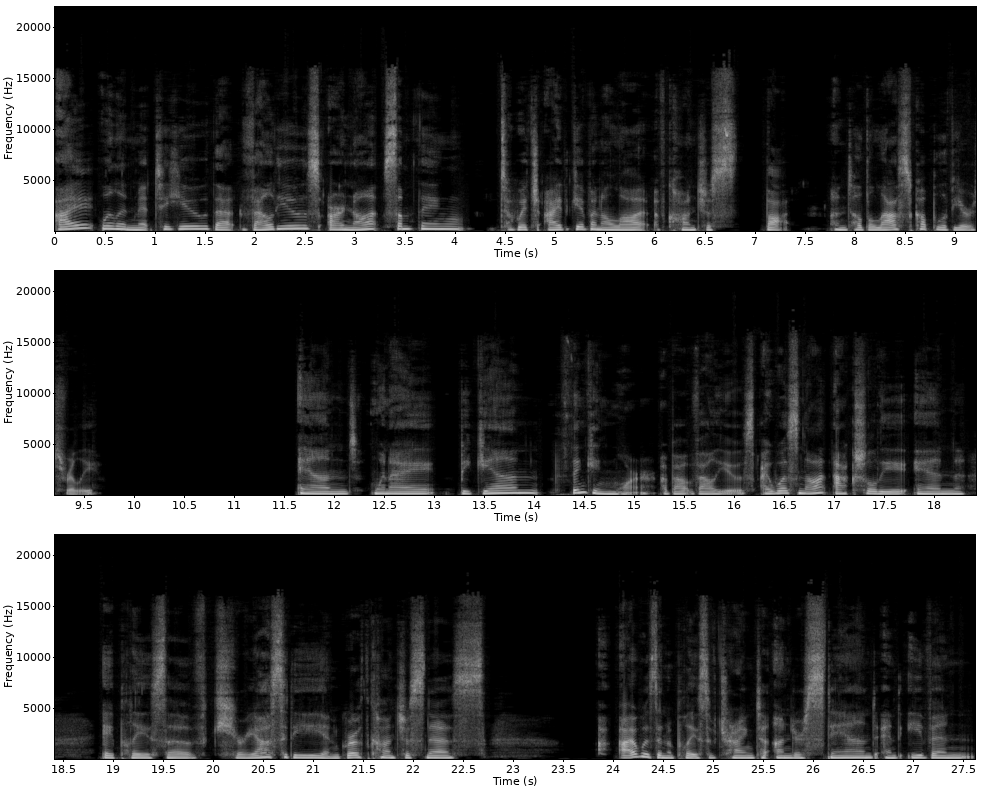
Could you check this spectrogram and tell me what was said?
I will admit to you that values are not something to which I'd given a lot of conscious thought until the last couple of years, really. And when I began thinking more about values, I was not actually in a place of curiosity and growth consciousness. I was in a place of trying to understand and even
